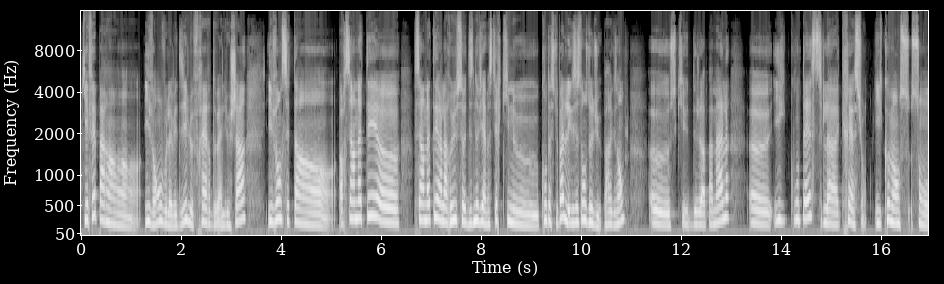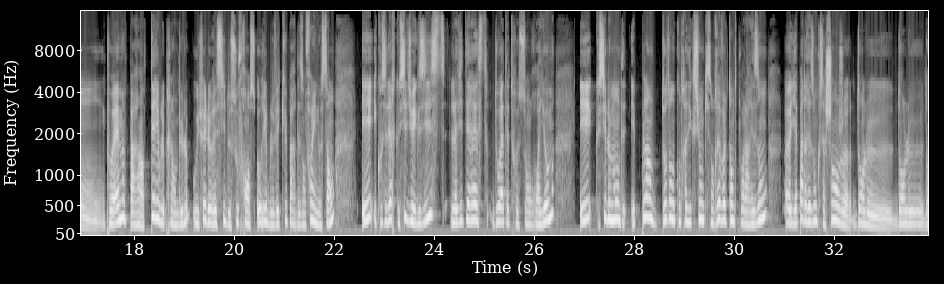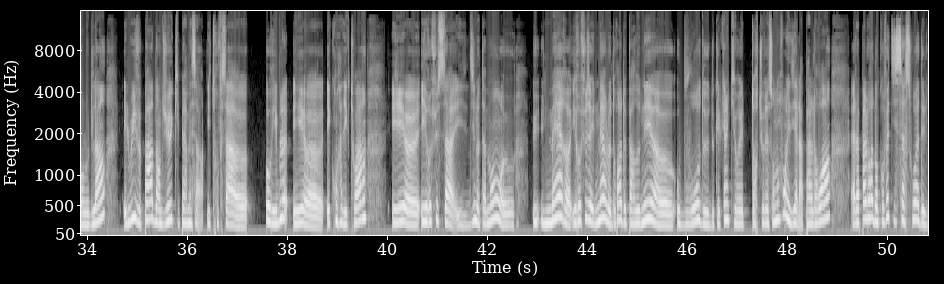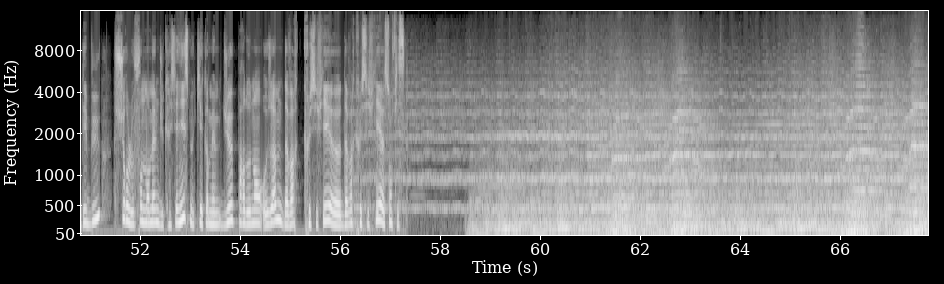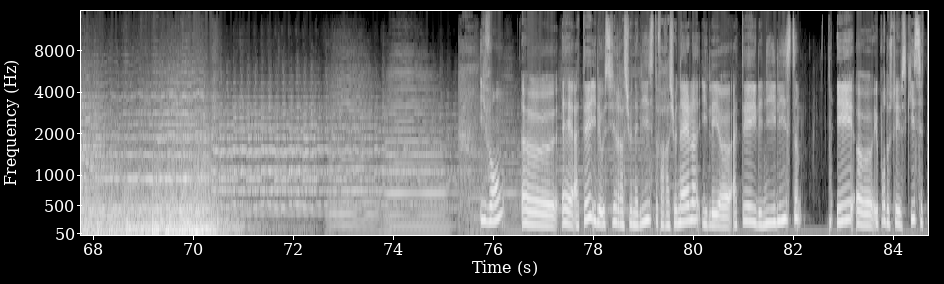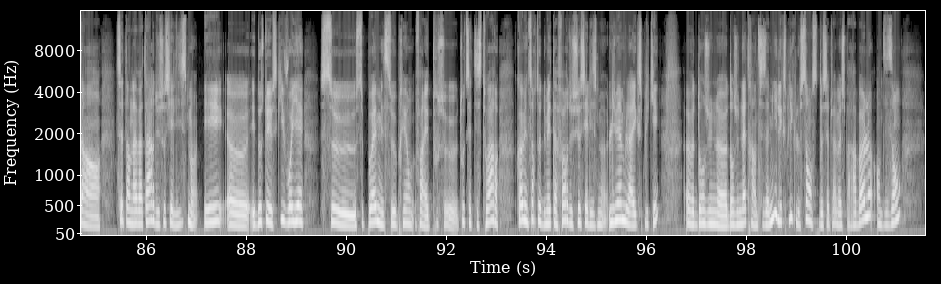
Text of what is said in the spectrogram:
qui est fait par un Ivan, vous l'avez dit, le frère de Alyosha. Ivan, c'est un, alors c'est un athée, euh, c'est un athée à la russe 19e, c'est-à-dire qui ne conteste pas l'existence de Dieu, par exemple, euh, ce qui est déjà pas mal. Euh, il conteste la création. Il commence son poème par un terrible préambule où il fait le récit de souffrances horribles vécues par des enfants innocents et il considère que si Dieu existe, la vie terrestre doit être son royaume et que si le monde est plein d'autant de contradictions qui sont révoltantes pour la raison, il euh, n'y a pas de raison que ça change dans le dans le dans l'au-delà. Et lui, il veut pas d'un Dieu qui permet ça. Il trouve ça euh, horrible et, euh, et contradictoire, et, et, il refuse ça. Il dit notamment une mère, il refuse à une mère le droit de pardonner euh, au bourreau de, quelqu'un qui aurait torturé son enfant. Il dit elle a pas le droit, elle a pas le droit. Donc en fait, il s'assoit dès le début sur le fondement même du christianisme, qui est quand même Dieu pardonnant aux hommes d'avoir crucifié, euh, d'avoir crucifié euh, son fils. Ivan euh, est athée, il est aussi rationaliste, enfin rationnel, il est euh, athée, il est nihiliste. Et, euh, pour Dostoïevski, c'est un, c'est un avatar du socialisme. Et, euh, et Dostoïevski voyait ce, poème et, ce enfin, et toute cette histoire comme une sorte de métaphore du socialisme. Lui-même l'a expliqué dans, une, dans une lettre à un de ses amis. Il explique le sens de cette fameuse parabole en disant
